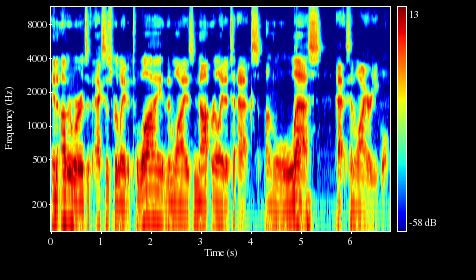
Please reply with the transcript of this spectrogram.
In other words, if x is related to y, then y is not related to x unless x and y are equal.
